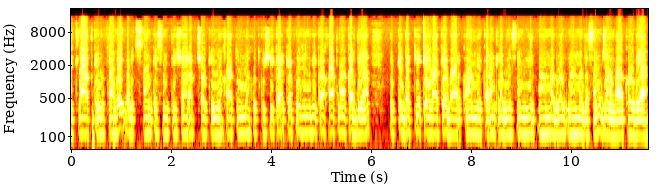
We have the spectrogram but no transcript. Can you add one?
اطلاعات کے مطابق بلوچستان کے سنتی شہر اب چوکی میں خاتون نے خودکشی کر کے اپنی زندگی کا خاتمہ کر دیا، جبکہ دکی کے علاقے بارکان میں کرنٹ لگنے سے میر محمد ولد محمد حسن جان بحق ہو گیا۔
